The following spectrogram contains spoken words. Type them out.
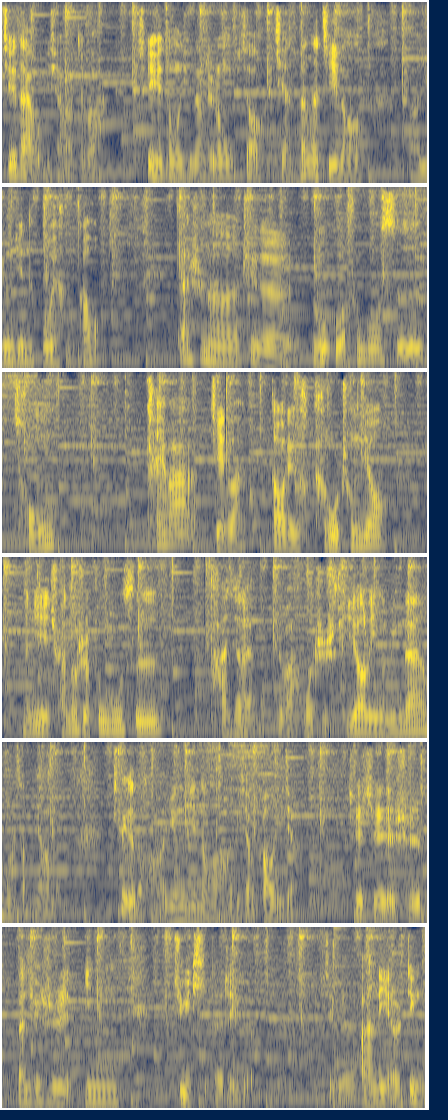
接待我一下，对吧？这些东西呢，这种比较简单的技能啊，佣金都不会很高。但是呢，这个如果分公司从开发阶段到这个客户成交，人家全都是分公司。谈下来的，对吧？我只是提交了一个名单或者怎么样的，这个的话，佣金的话会比较高一点。这是是完全是因具体的这个这个案例而定的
